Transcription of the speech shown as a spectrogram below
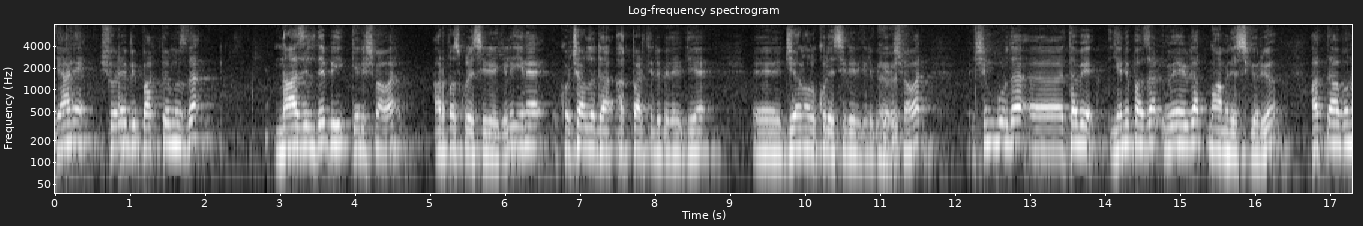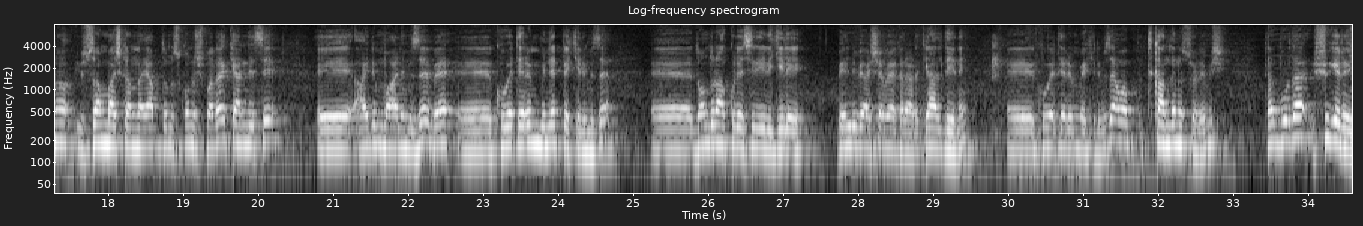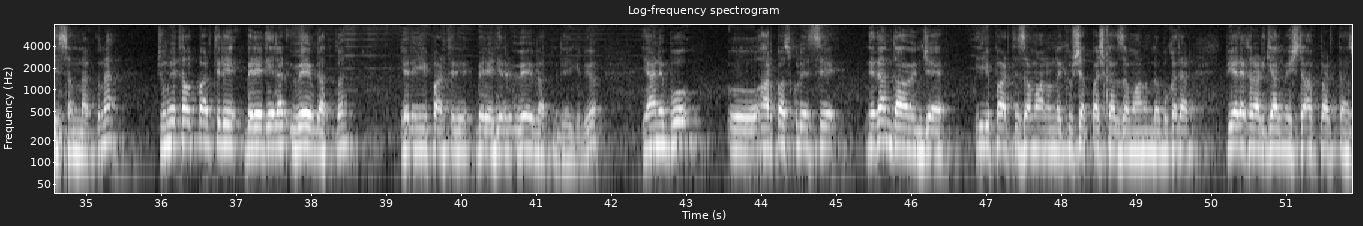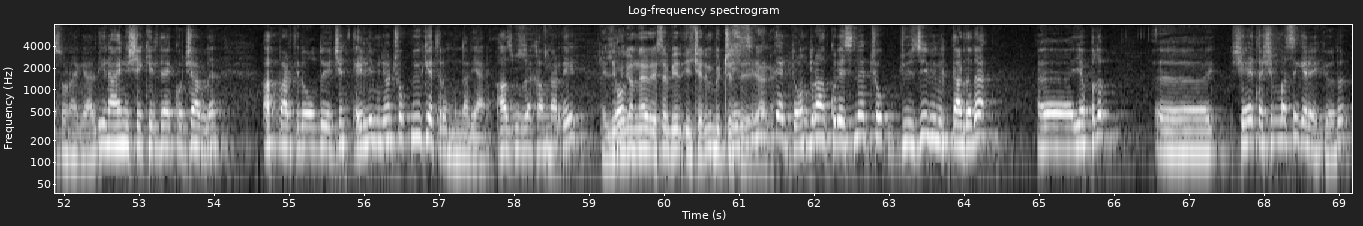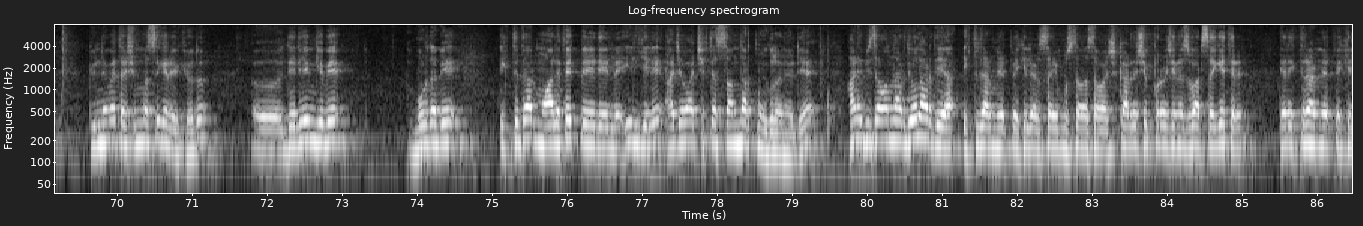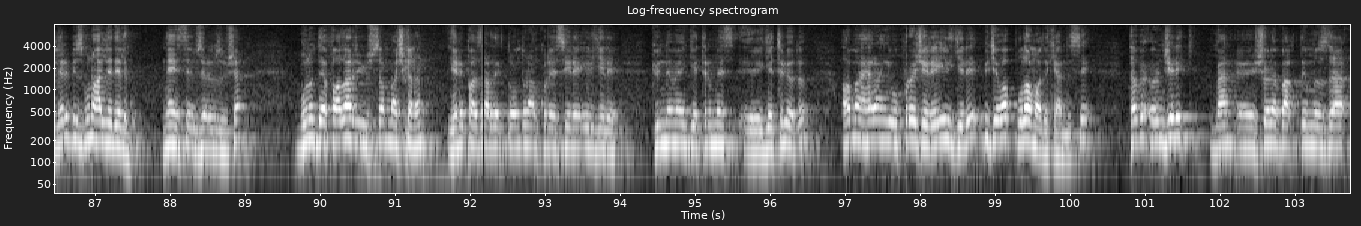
Yani şöyle bir baktığımızda Nazil'de bir gelişme var. Arpas Kulesi ile ilgili. Yine Koçarlı'da AK Partili belediye e, Cihanoğlu Kulesi ile ilgili bir Evet. gelişme var. Şimdi burada e, tabi Yeni Pazar üvey evlat muamelesi görüyor. Hatta bunu Hüsran Başkan'la yaptığımız konuşmada kendisi e, Aydın Valimize ve e, Kuvveterin Milletvekilimize e, Donduran Kulesi ile ilgili belli bir aşamaya kadar geldiğini e, Kuvveterin Vekilimize ama tıkandığını söylemiş. Tabi burada şu geliyor insanın aklına. Cumhuriyet Halk Partili belediyeler üvey evlat mı? Ya da İyi Partili belediyeler üvey evlat mı diye geliyor. Yani bu e, Arpas Kulesi neden daha önce İyi Parti zamanında, Kürşat Başkan zamanında bu kadar bir yere kadar gelmişti AK Parti'den sonra geldi. Yine aynı şekilde Koçarlı AK Partili olduğu için 50 milyon çok büyük yatırım bunlar yani. Az buz rakamlar değil. 50 Don- milyon neredeyse bir ilçenin bütçesi Kesinlikle yani. Donduran Kulesi'nde çok cüzi bir miktarda da e, yapılıp şeye taşınması gerekiyordu. Gündeme taşınması gerekiyordu. E, dediğim gibi burada bir iktidar muhalefet belediyeyle ilgili acaba çifte standart mı uygulanıyor diye. Hani bir zamanlar diyorlardı ya iktidar milletvekilleri Sayın Mustafa Savaş kardeşim projeniz varsa getirin. Da iktidar milletvekilleri biz bunu halledelim. Neyse üzerimize düşen. Bunu defalarca Hüsam Başkan'ın Yeni Pazar'daki Donduran Kulesi ile ilgili gündeme getirmez, e, getiriyordu. Ama herhangi bu projeyle ilgili bir cevap bulamadı kendisi. Tabii öncelik ben e, şöyle baktığımızda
